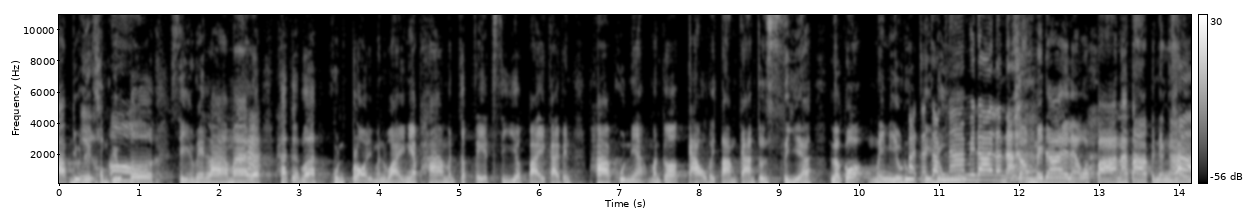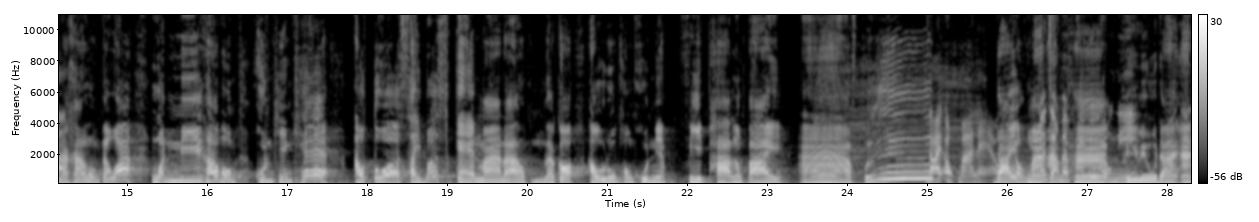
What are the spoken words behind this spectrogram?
าพอยู่ในอีกคอมพิวเตอร์เสียเวลามากค่ะ แล้วถ้าเกิดว่าคุณปล่อยมันไว้เนี่ยภาพมันจะเฟดสีออกไปกลายเป็นภาพคุณเนี่ยมันก็เก่าไปตามการจนเสีย แล้วก็ไม่มีรูอาปจจะให้ดู จำหน้าไม่ได้แล้วนะ จำไม่ได้แล้วว่าป้าหน้าตาเป็นยังไงค่ะนะครับผมแต่ว่าวันนี้ครับผมคุณเพียงแค่เอาตัวไซเบอร์สแกนมานะครับผมแล้วก็เอารูปของคุณเนี่ย ฟีดผ่านลงไป อ่าฟื้นได้ออกมาแล้ว ได้ออกมาก็จะมาอ่ preview ตรงนี้พรีวิวได้อะ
